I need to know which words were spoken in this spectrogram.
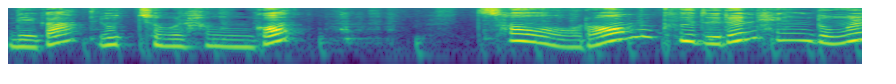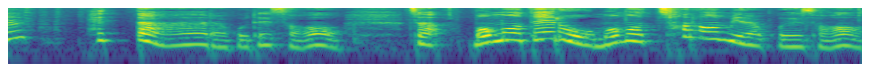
내가 요청을 한 것처럼 그들은 행동을 했다라고 돼서 자 뭐뭐대로 뭐뭐처럼이라고 해서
